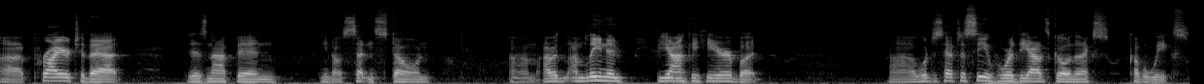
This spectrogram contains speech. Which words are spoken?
uh, prior to that, it has not been, you know, set in stone. Um, I would, I'm leaning Bianca here, but uh, we'll just have to see where the odds go in the next couple weeks.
